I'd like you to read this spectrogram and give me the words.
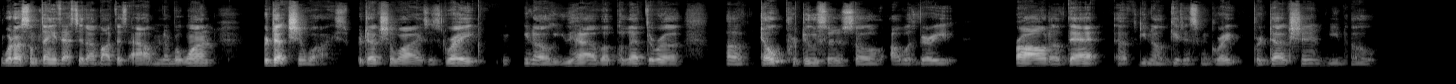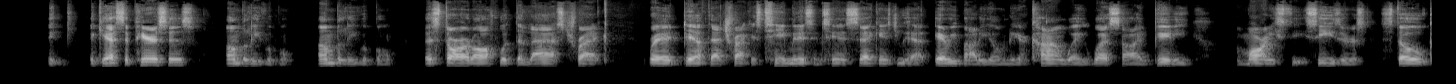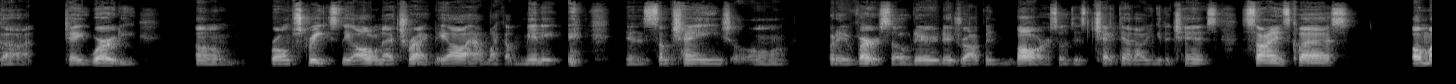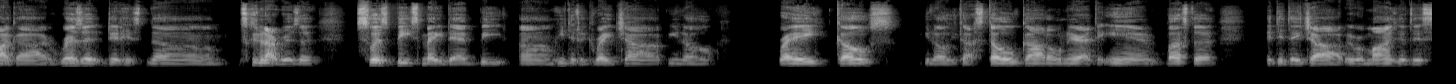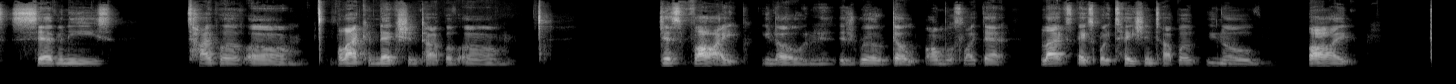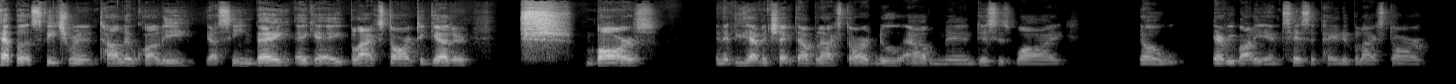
what are some things that stood out about this album? Number one, production wise. Production wise is great. You know, you have a plethora of dope producers. So, I was very proud of that, of, you know, getting some great production. You know, the, the guest appearances, unbelievable. Unbelievable. Let's start off with the last track Red Death, that track is 10 minutes and 10 seconds. You have everybody on there Conway, Westside, Benny, Marnie Caesars, Stove God, Jay Worthy, um, Rome Streetz. They all on that track. They all have like a minute and some change on for their verse. So they're they're dropping bars. So just check that out. You get a chance. Science class. Oh my God. RZA did his um excuse me, not RZA. Swizz Beatz made that beat. Um, he did a great job, you know. Ray, Ghost, you know, you got Stove God on there at the end, Busta, They did their job. It reminds me of this 70s type of um black connection type of um just vibe, you know, and it's real dope, almost like that black's exploitation type of, you know, vibe. Peppers featuring Talib Kweli, Yasin Bey, aka Black Star together. Bars, and if you haven't checked out Black Star's new album, man, this is why you know everybody anticipated Black Star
